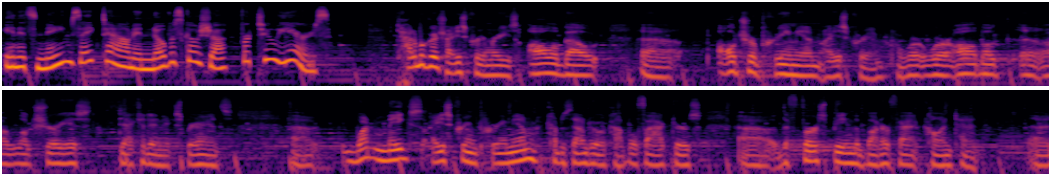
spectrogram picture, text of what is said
in its namesake town in Nova Scotia for two years. Tatamagouche Ice Creamery is all about uh, ultra premium ice cream. We're, we're all about uh, a luxurious, decadent experience. Uh, what makes ice cream premium comes down to a couple factors. Uh, the first being the butterfat content. Uh,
